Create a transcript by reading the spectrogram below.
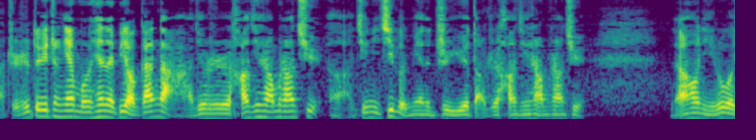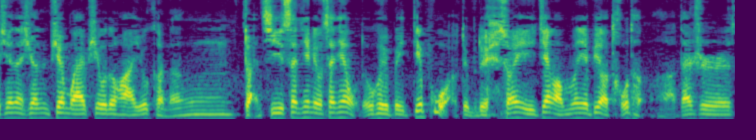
啊，只是对于证监部现在比较尴尬啊，就是行情上不上去啊，经济基本面的制约导致行情上不上去。然后你如果现在宣宣布 IPO 的话，有可能短期三千六、三千五都会被跌破，对不对？所以监管部门也比较头疼啊。但是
